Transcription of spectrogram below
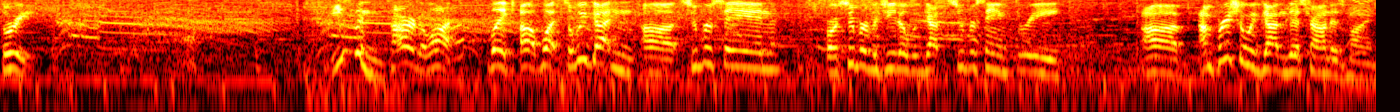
three. He's been tired a lot. Like, uh, what? So we've gotten uh, Super Saiyan, or Super Vegeta, we've got Super Saiyan 3. Uh, I'm pretty sure we've gotten this round as mine.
